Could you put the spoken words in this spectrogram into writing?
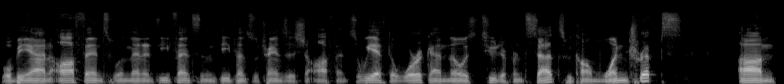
will be on offense and then a defense and the defense will transition offense. So we have to work on those two different sets. We call them one trips. Um,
